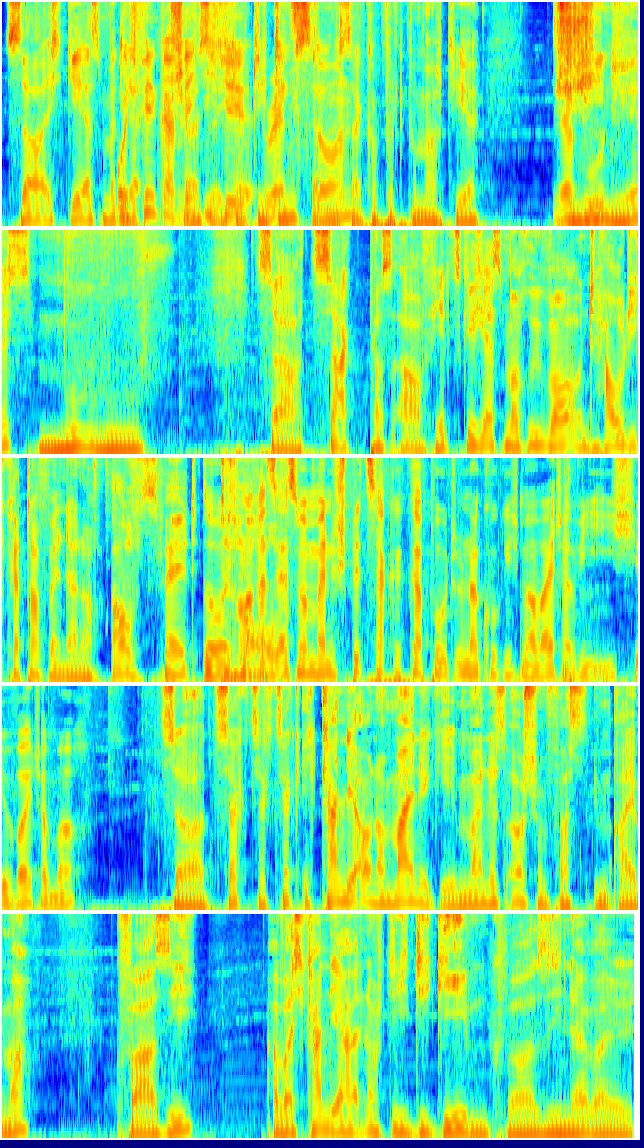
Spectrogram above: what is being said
So, ich gehe erstmal. Oh, ich der- find grad Scheiße, richtig ich hab viel die Dings da Redstone. da kaputt gemacht hier. Sehr gut. Genius. Move. So, zack, pass auf. Jetzt gehe ich erstmal rüber und hau die Kartoffeln da noch aufs Feld So, drauf. ich mache jetzt erstmal meine Spitzhacke kaputt und dann gucke ich mal weiter, wie ich hier weitermache. So, zack, zack, zack. Ich kann dir auch noch meine geben. Meine ist auch schon fast im Eimer. Quasi. Aber ich kann dir halt noch die, die geben quasi, ne? Weil,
